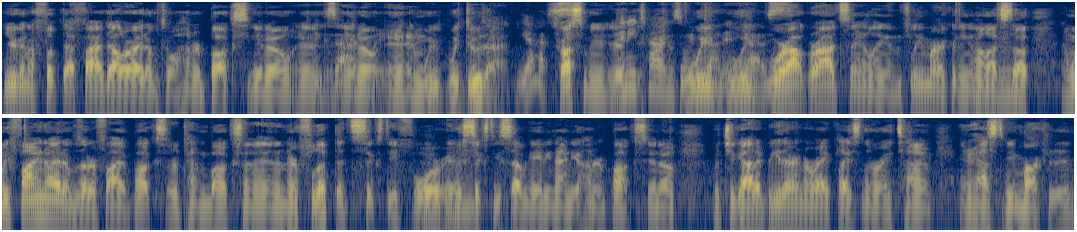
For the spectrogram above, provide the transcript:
you're gonna flip that five dollar item to a hundred bucks. You know, and you know, and, and we we do that. yes. Trust me. it- Many times we've we it. we yes. we're out garage sailing and flea marketing and all that Mhm. stuff, and we find items that are five bucks or ten bucks, and, and they're flipped at 64, you know, Mhm. 60, 70, 80, 90, 100 bucks. You know, but you got to be there in the right place in the right time, and it has to be marketed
